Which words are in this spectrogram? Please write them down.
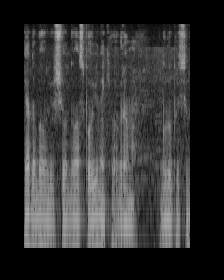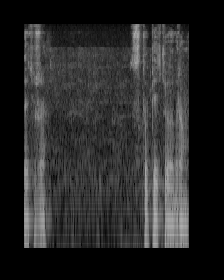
я добавлю еще 2,5 килограмма. Буду приседать уже 105 килограмм.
